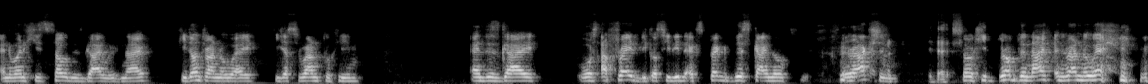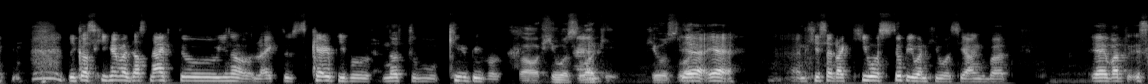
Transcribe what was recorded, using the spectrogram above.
and when he saw this guy with knife he don't run away he just ran to him. And this guy was afraid because he didn't expect this kind of reaction Yes. so he dropped the knife and ran away because he never just knife to you know like to scare people not to kill people Well, he was And- lucky. He was lucky. yeah yeah and he said like he was stupid when he was young but yeah but it's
